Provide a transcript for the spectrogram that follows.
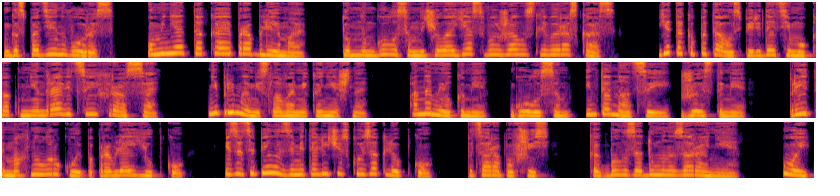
господин Ворес, «У меня такая проблема», — томным голосом начала я свой жалостливый рассказ. Я так и пыталась передать ему, как мне нравится их раса. Не прямыми словами, конечно, а намеками, голосом, интонацией, жестами. При этом махнула рукой, поправляя юбку, и зацепилась за металлическую заклепку, поцарапавшись, как было задумано заранее. «Ой!»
